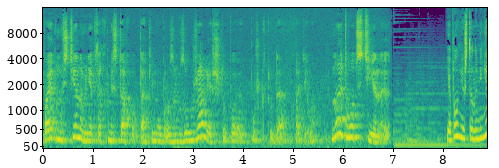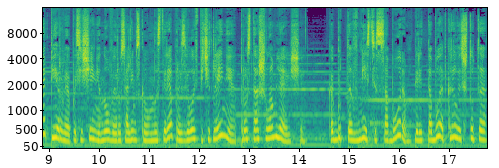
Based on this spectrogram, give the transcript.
Поэтому стены в некоторых местах вот таким образом заужали, чтобы пушка туда входила. Но это вот стены. Я помню, что на меня первое посещение Нового Иерусалимского монастыря произвело впечатление просто ошеломляющее. Как будто вместе с собором перед тобой открылось что-то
